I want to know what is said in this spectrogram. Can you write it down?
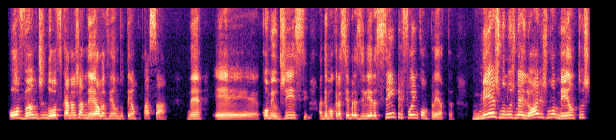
ou vamos de novo ficar na janela vendo o tempo passar. Né? é, como eu disse, a democracia brasileira sempre foi incompleta, mesmo nos melhores momentos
